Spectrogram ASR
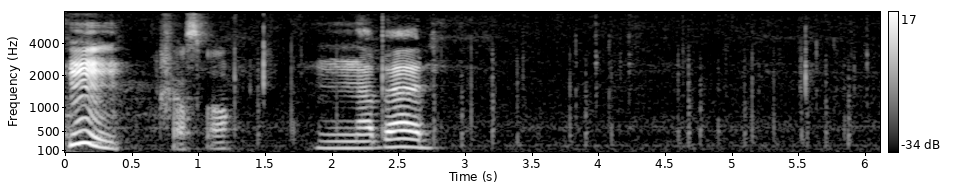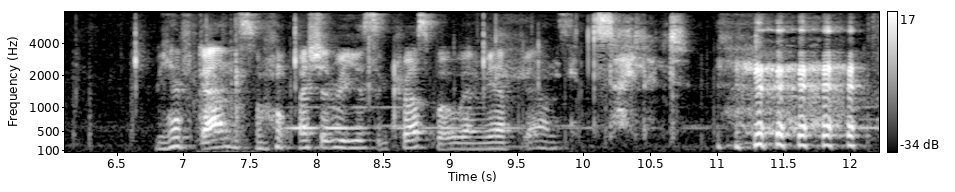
Hmm, Crossbow. not bad. We have guns. Why should we use the crossbow when we have guns? It's silent.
